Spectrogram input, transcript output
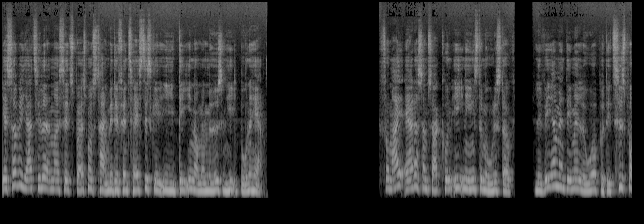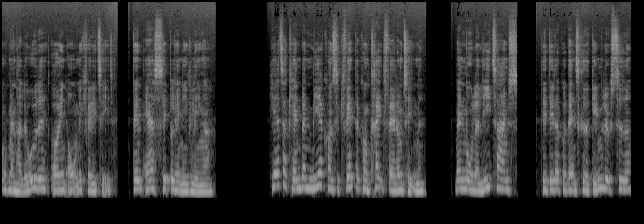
ja, så vil jeg tillade mig at sætte spørgsmålstegn ved det fantastiske i ideen om at mødes en helt bonde her. For mig er der som sagt kun én eneste målestok. Leverer man det, man lover på det tidspunkt, man har lovet det, og i en ordentlig kvalitet den er simpelthen ikke længere. Her tager Kanban mere konsekvent og konkret fat om tingene. Man måler lead times, det er det, der på dansk hedder gennemløbstider,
